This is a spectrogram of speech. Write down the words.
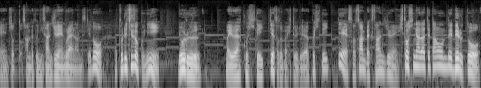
円ちょっと320、30円ぐらいなんですけど、鳥貴族に夜、まあ、予約していって、例えば1人で予約していって、その330円1品だけ頼んで出ると、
